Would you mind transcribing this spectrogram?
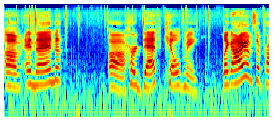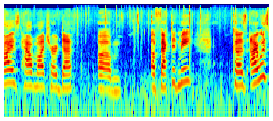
Um, and then uh, her death killed me. Like, I am surprised how much her death um, affected me because I was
